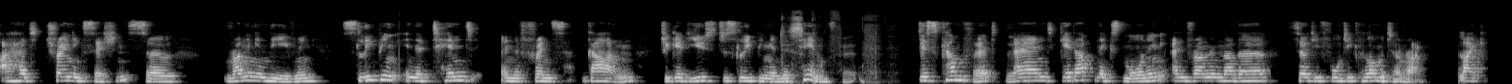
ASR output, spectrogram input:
I had training sessions. So running in the evening, sleeping in a tent in a friend's garden to get used to sleeping in the Discomfort. tent. Discomfort. Yeah. And get up next morning and run another 30, 40 kilometer run. Like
